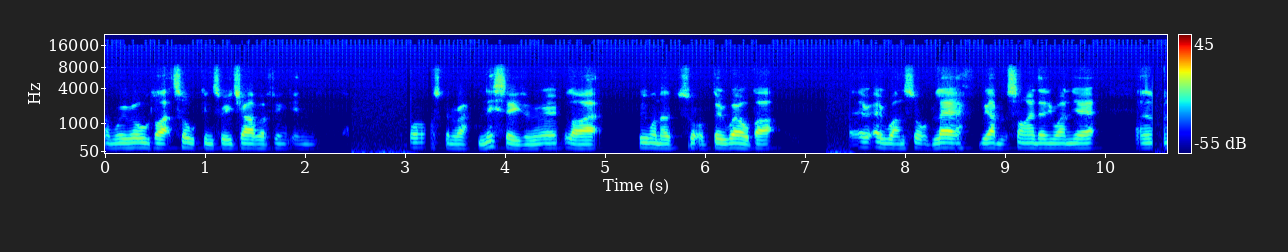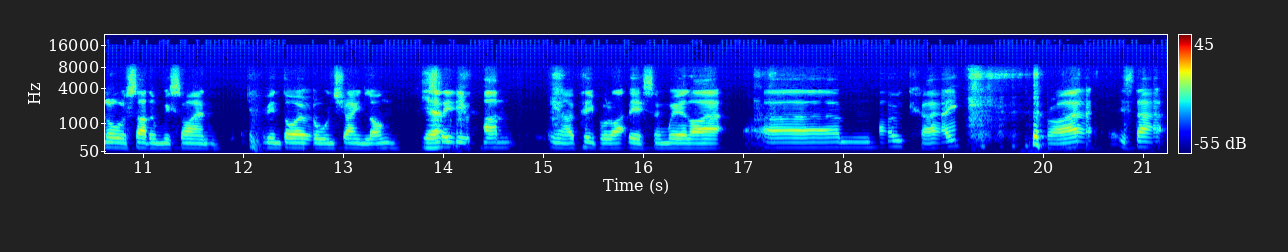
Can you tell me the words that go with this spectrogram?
and we were all like talking to each other, thinking, "What's going to happen this season?" We're like, we want to sort of do well, but everyone sort of left. We haven't signed anyone yet, and then all of a sudden we signed Kevin Doyle and Shane Long, yeah, Steve Hunt, you know, people like this, and we're like, um, okay, right? Is that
